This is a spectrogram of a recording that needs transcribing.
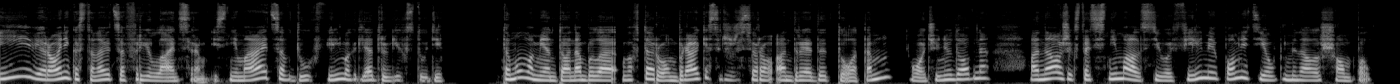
И Вероника становится фрилансером и снимается в двух фильмах для других студий. К тому моменту она была во втором браке с режиссером Андре де Тотом, очень удобно. Она уже, кстати, снималась в его фильме, помните, я упоминала Шомпол.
